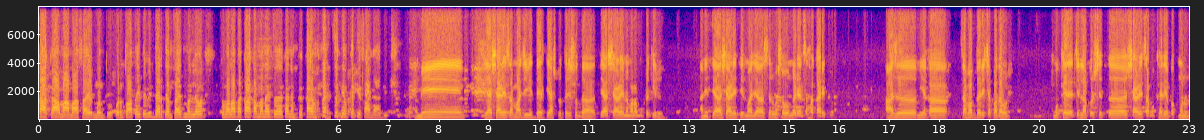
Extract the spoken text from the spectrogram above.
काका मामा साहेब म्हणतो परंतु आता इथे विद्यार्थ्यांचा आहेत म्हणल्यावर तुम्हाला आता काका म्हणायचं का नेमकं काय म्हणायचं नेमकं ते सांगा आधी. मी या शाळेचा माझी विद्यार्थी असलो तरी सुद्धा त्या शाळेनं मला मोठं केलं. आणि त्या शाळेतील माझ्या सर्व सवंगड्यांचा हा कार्यक्रम. आज मी एका जबाबदारीच्या पदावर मुख्य जिल्हा परिषद शाळेचा मुख्याध्यापक म्हणून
